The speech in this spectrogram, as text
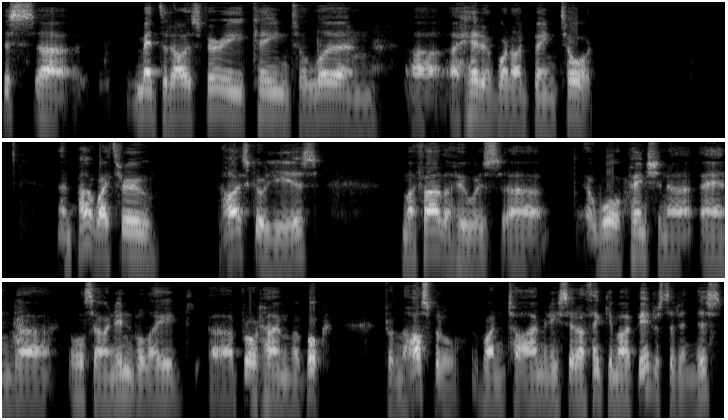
this uh, meant that I was very keen to learn uh, ahead of what I'd been taught. And partway through high school years, my father, who was uh, a war pensioner and uh, also an invalid, uh, brought home a book from the hospital one time, and he said, "I think you might be interested in this."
